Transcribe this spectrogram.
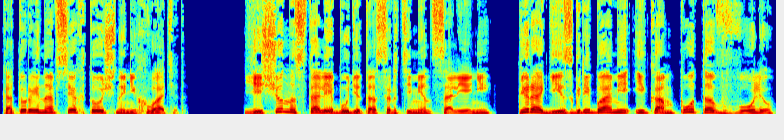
которой на всех точно не хватит. Еще на столе будет ассортимент солений, пироги с грибами и компота в волю.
